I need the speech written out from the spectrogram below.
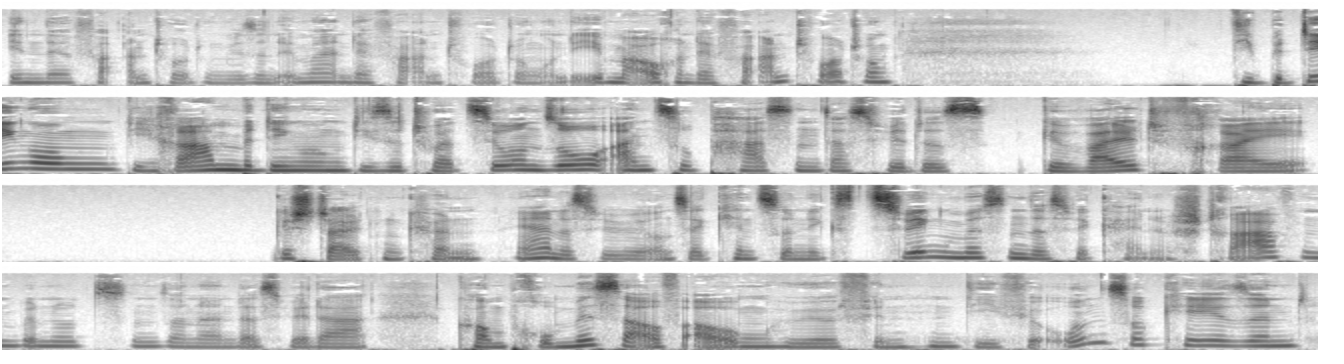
in der Verantwortung. Wir sind immer in der Verantwortung und eben auch in der Verantwortung, die Bedingungen, die Rahmenbedingungen, die Situation so anzupassen, dass wir das gewaltfrei gestalten können. Ja, dass wir unser Kind zu nichts zwingen müssen, dass wir keine Strafen benutzen, sondern dass wir da Kompromisse auf Augenhöhe finden, die für uns okay sind,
